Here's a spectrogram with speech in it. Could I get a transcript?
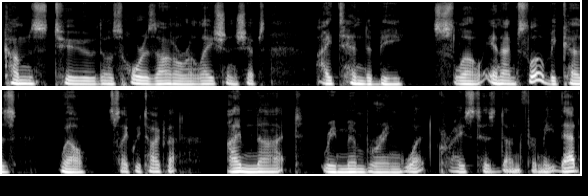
comes to those horizontal relationships, I tend to be slow. And I'm slow because, well, it's like we talked about, I'm not remembering what Christ has done for me. That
